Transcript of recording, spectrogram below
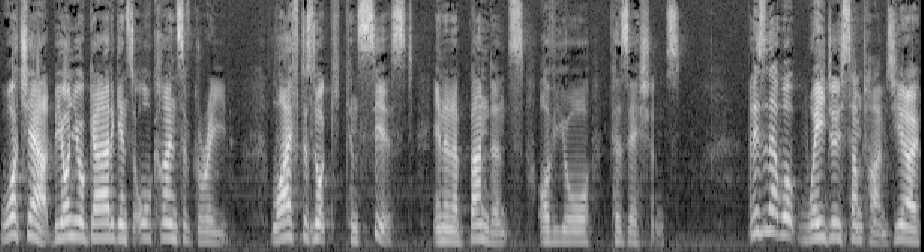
Watch out, be on your guard against all kinds of greed. Life does not consist in an abundance of your possessions. And isn't that what we do sometimes? You know,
